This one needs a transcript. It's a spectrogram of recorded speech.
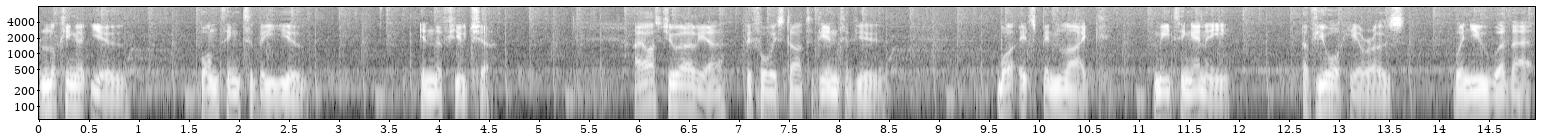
looking at you, wanting to be you in the future. I asked you earlier, before we started the interview, what it's been like meeting any of your heroes when you were that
